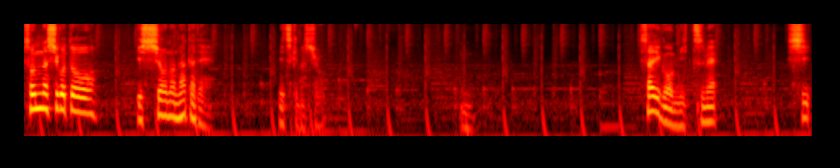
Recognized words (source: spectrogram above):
そんな仕事を一生の中で見つけましょう。最後3つ目。死。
